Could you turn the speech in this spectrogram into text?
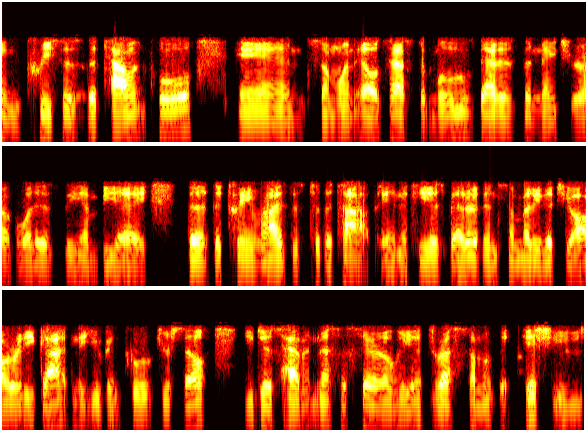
increases the talent pool and someone else has to move, that is the nature of what is the NBA the the cream rises to the top. And if he is better than somebody that you already got and that you've improved yourself, you just haven't necessarily addressed some of the issues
